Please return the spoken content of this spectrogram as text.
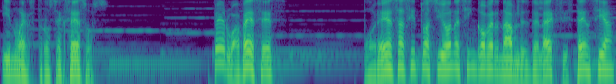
y nuestros excesos. Pero a veces, por esas situaciones ingobernables de la existencia,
